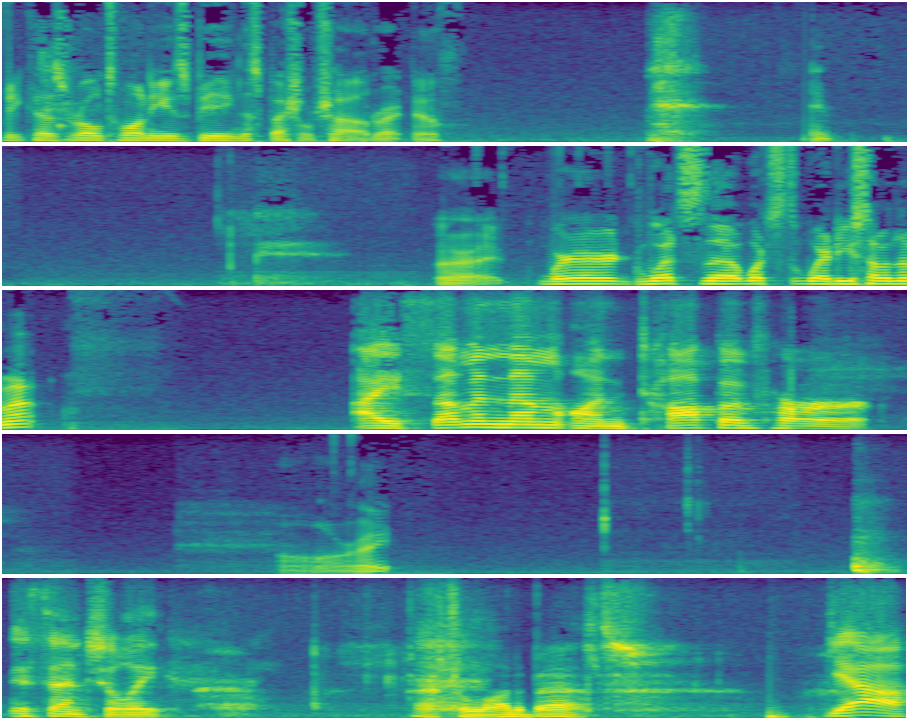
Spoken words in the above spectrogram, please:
Because Roll20 is being a special child right now all right where what's the what's the, where do you summon them at I summon them on top of her, all right essentially. That's a lot of bats. Yeah,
